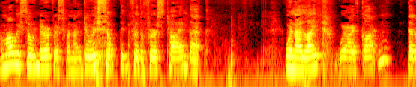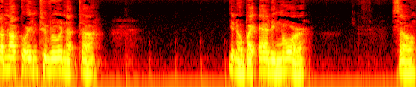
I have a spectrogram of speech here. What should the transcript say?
I'm always so nervous when I'm doing something for the first time that when I like where I've gotten, that I'm not going to ruin it, uh, you know, by adding more. So,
